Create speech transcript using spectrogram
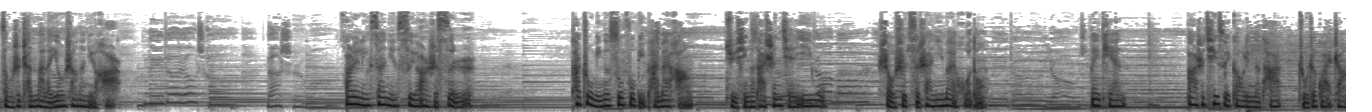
总是盛满了忧伤的女孩。二零零三年四月二十四日，他著名的苏富比拍卖行举行了他生前衣物。首饰慈善义卖活动。那天，八十七岁高龄的他拄着拐杖，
